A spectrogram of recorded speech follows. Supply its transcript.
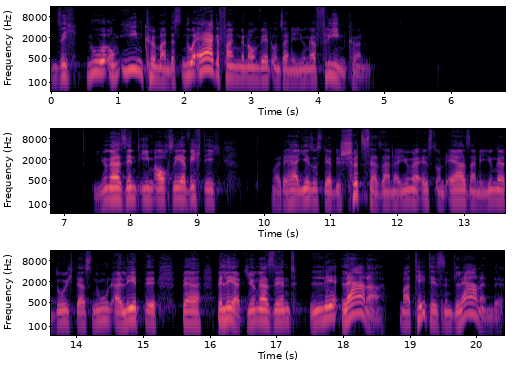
sich nur um ihn kümmern, dass nur er gefangen genommen wird und seine Jünger fliehen können. Die Jünger sind ihm auch sehr wichtig, weil der Herr Jesus der Beschützer seiner Jünger ist und er seine Jünger durch das nun Erlebte be belehrt. Jünger sind Le Lerner, Mathetes sind Lernende.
